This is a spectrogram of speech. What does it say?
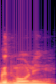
Good morning.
